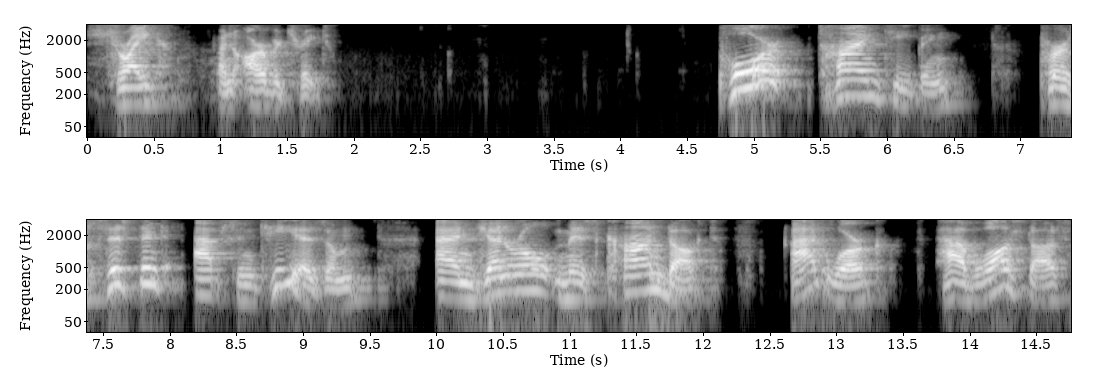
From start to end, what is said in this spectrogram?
strike, and arbitrate. Poor timekeeping, persistent absenteeism, and general misconduct at work have lost us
